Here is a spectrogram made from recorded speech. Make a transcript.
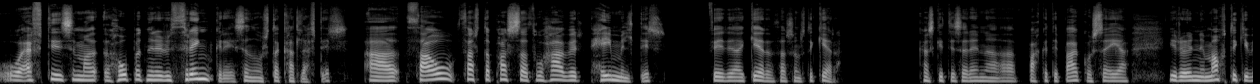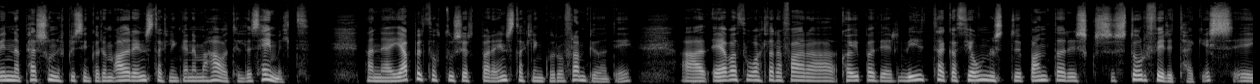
og eftir því sem að hópanir eru þrengri sem þú ert að kalla eftir, að þá þarf það að passa að þú hafir heimildir fyrir að gera það sem þú ert að gera kannski til þess að reyna að bakka tilbaka og segja í rauninni mátt ekki vinna personupplýsingar um aðra einstaklingar nema að hafa til þess heimilt. Þannig að jafnveg þótt þú sért bara einstaklingur og frambjóðandi að ef að þú ætlar að fara að kaupa þér viðtæka þjónustu bandarisks stórfyrirtækis í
